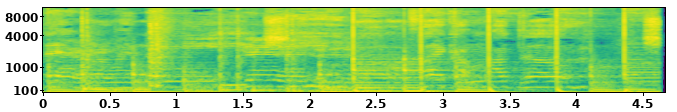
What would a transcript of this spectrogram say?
there.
